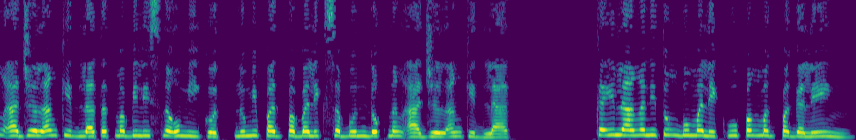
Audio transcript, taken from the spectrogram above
ang Agil ang kidlat at mabilis na umikot, lumipad pabalik sa bundok ng Agil ang kidlat. Kailangan itong bumalik upang magpagaling.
